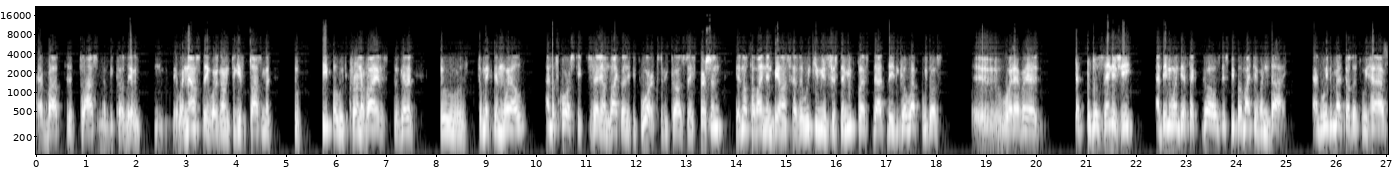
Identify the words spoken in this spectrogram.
about uh, plasma because they, they announced they were going to give plasma to people with coronavirus to get it, to to make them well. And of course, it's very unlikely that it works because a person is not aligned and balanced, has a weak immune system. You plus that, they go up with those uh, whatever that produces energy, and then when the effect goes, these people might even die. And with the method that we have,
